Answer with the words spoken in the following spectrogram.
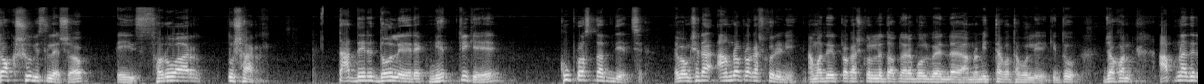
টকশু বিশ্লেষক, এই সরোয়ার তুষার, তাদের দলের এক নেত্রীকে কুপ্রস্তাব দিয়েছে। এবং সেটা আমরা প্রকাশ করিনি। আমাদের প্রকাশ করলে তো আপনারা বলবেন আমরা মিথ্যা কথা বলি। কিন্তু যখন আপনাদের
